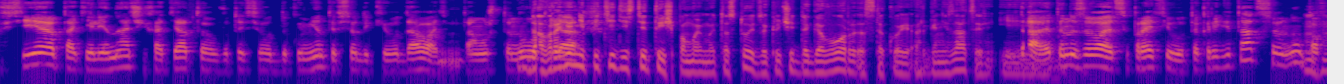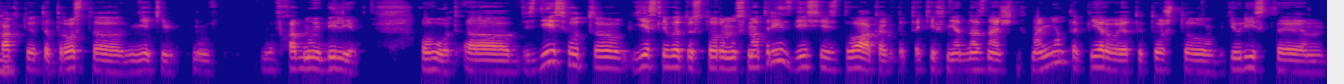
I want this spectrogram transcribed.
все так или иначе хотят вот эти вот документы все-таки выдавать, потому что, ну, да, вот в районе я... 50 тысяч, по-моему, это стоит заключить договор с такой организацией. И... Да, это называется пройти вот аккредитацию, ну, угу. по факту это просто некий ну, входной билет. Вот. А, здесь вот, э, если в эту сторону смотреть, здесь есть два как бы таких неоднозначных момента. Первый это то, что юристы,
